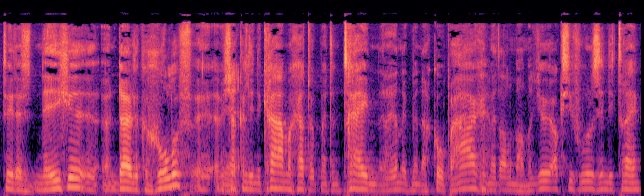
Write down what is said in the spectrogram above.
2009, een duidelijke golf. Uh, Jacqueline ja. Kramer gaat ook met een trein, herinner ik me, naar Kopenhagen, ja. met allemaal milieuactievoerders in die trein.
